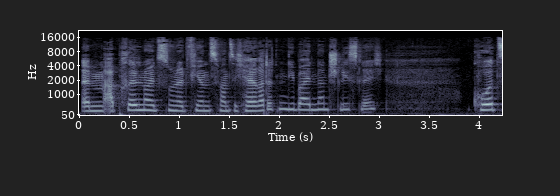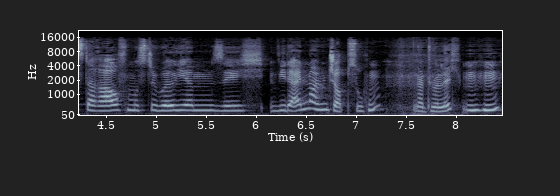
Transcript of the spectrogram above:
Im April 1924 heirateten die beiden dann schließlich. Kurz darauf musste William sich wieder einen neuen Job suchen. Natürlich. Mhm.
